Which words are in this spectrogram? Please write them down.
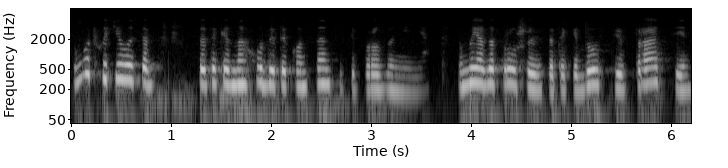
Тому от хотілося б все-таки знаходити консенсус і порозуміння. Тому я запрошую все-таки до співпраці.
